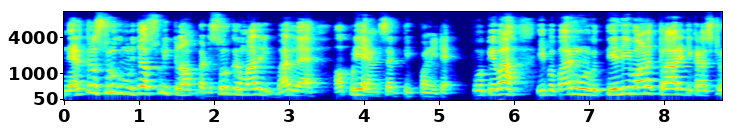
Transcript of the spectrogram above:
இந்த இடத்துல சுருக்க முடிஞ்சால் சுருக்கலாம் பட் சுருக்கிற மாதிரி வரல. அப்படியே ஆன்சர் டிக் பண்ணிட்டேன். ஓகேவா? இப்போ பாருங்கள் உங்களுக்கு தெளிவான கிளாரிட்டி கிடச்சிட்டு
